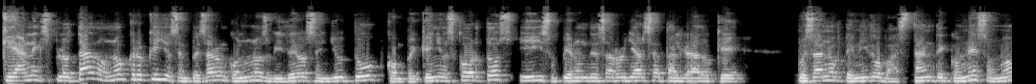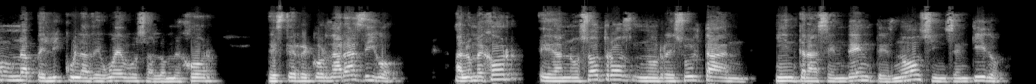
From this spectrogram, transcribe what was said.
que han explotado, ¿no? Creo que ellos empezaron con unos videos en YouTube con pequeños cortos y supieron desarrollarse a tal grado que pues han obtenido bastante con eso, ¿no? Una película de huevos a lo mejor, este, recordarás, digo, a lo mejor eh, a nosotros nos resultan intrascendentes, ¿no? Sin sentido.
